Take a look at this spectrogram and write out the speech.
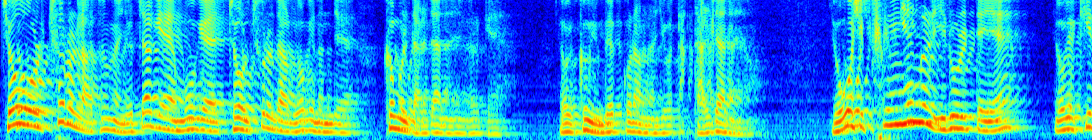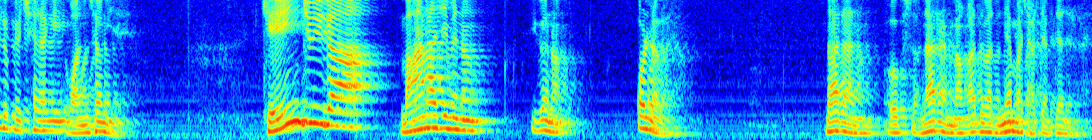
저울 추를 놔두면 이쪽에 목에 저울 추를 달고 여기는 이제 금을 달잖아요. 이렇게. 여기 금이 몇 그램이나 이거 딱 달잖아요. 이것이 평행을 이룰 때에 이게 기독교 철학이 완성이에요. 개인주의가 많아지면은 이거는 올라가요. 나라는 없어. 나라는 망가져도 내만 잘 되면 거예요.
